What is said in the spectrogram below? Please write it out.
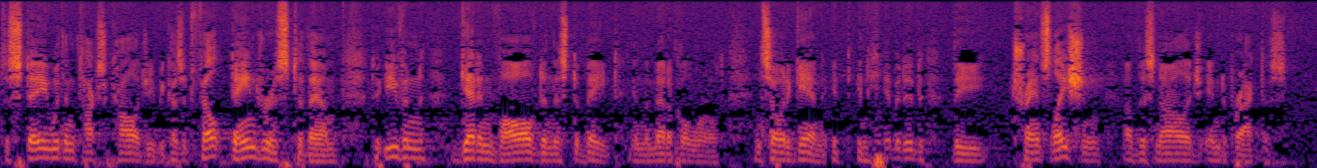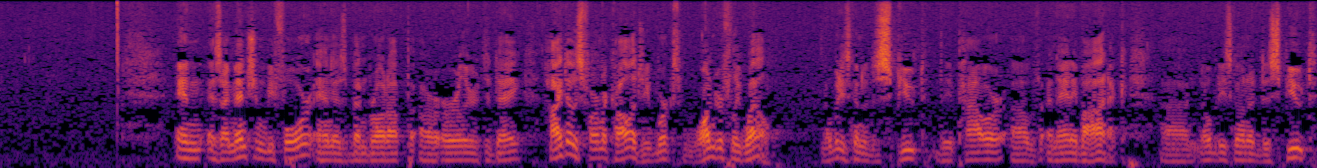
to stay within toxicology, because it felt dangerous to them to even get involved in this debate in the medical world. And so, it, again, it inhibited the translation of this knowledge into practice. And as I mentioned before, and has been brought up uh, earlier today, high dose pharmacology works wonderfully well. Nobody's going to dispute the power of an antibiotic. Uh, nobody's going to dispute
